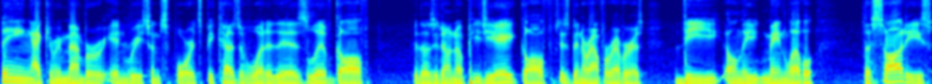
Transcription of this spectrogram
thing I can remember in recent sports because of what it is. LIV golf, for those who don't know, PGA golf has been around forever as the only main level. The Saudis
